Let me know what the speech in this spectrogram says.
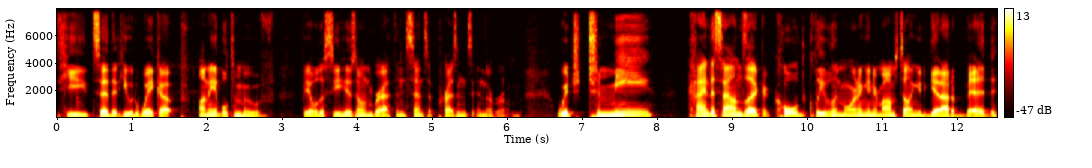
he said that he would wake up unable to move, be able to see his own breath and sense a presence in the room, which to me kind of sounds like a cold Cleveland morning and your mom's telling you to get out of bed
